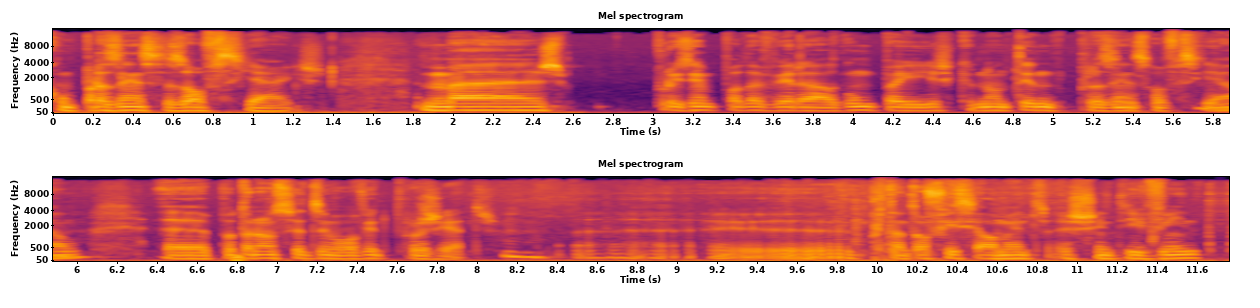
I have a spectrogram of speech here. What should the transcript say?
com presenças oficiais, mas por exemplo, pode haver algum país que, não tendo presença oficial, uhum. uh, poderão ser desenvolvidos projetos. Uhum. Uh, portanto, oficialmente, as 120, uh,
